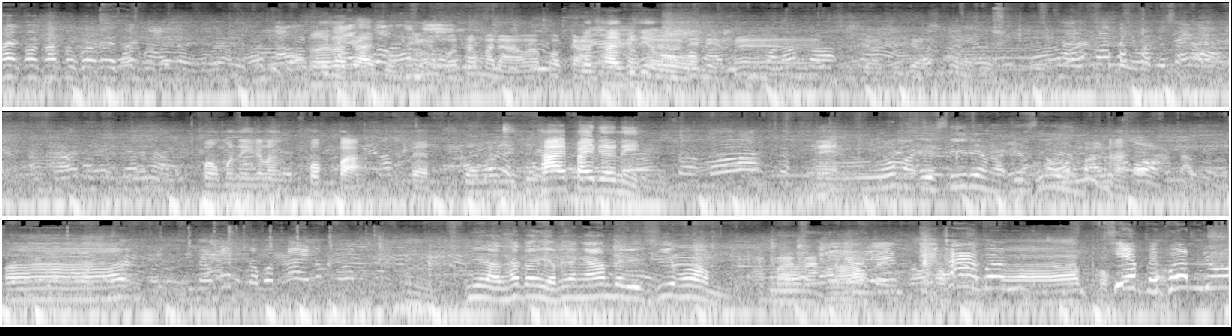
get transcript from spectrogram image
เร็วถ่ายถ่ายก่อนครับถ่ายถ่ายถ่ายถ่ายเอเราถ่ายผมจริงๆก็ธรรมดาว่าพอการก็ถ่ายวิดีโอ พวงมานี่กำลังพบปะแปดถ่ายไปเดี๋ยวนี้นี่โอ้มาเอซี่เดียวนะเอซี่เดียวนะคออ่านี่แหละถ้าตอนนี้เป็นงานแต่เป็นที่พร้อมมาครับข้าเทียบไปเพื่อนอยู่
